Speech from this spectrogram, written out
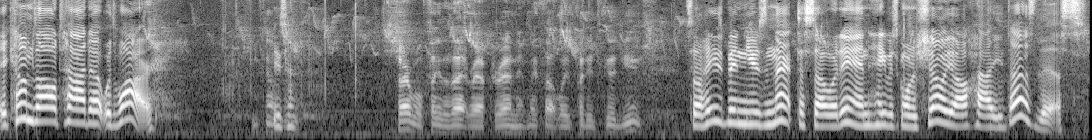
it comes all tied up with wire. Several feet of that wrapped around it. We thought we'd put it to good use. So he's been using that to sew it in. He was going to show y'all how he does this.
